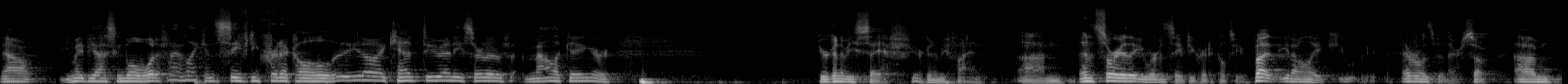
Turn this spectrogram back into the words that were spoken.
Now, you might be asking, well, what if I'm like in safety critical? You know, I can't do any sort of malloking or. You're going to be safe. You're going to be fine. Um, and sorry that you work in safety critical too, but you know, like everyone's been there. So um,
